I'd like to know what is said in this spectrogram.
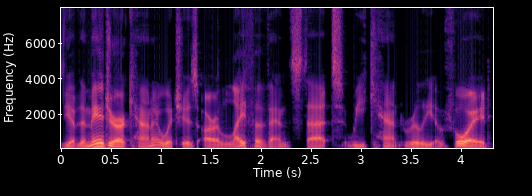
You have the major arcana, which is our life events that we can't really avoid.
